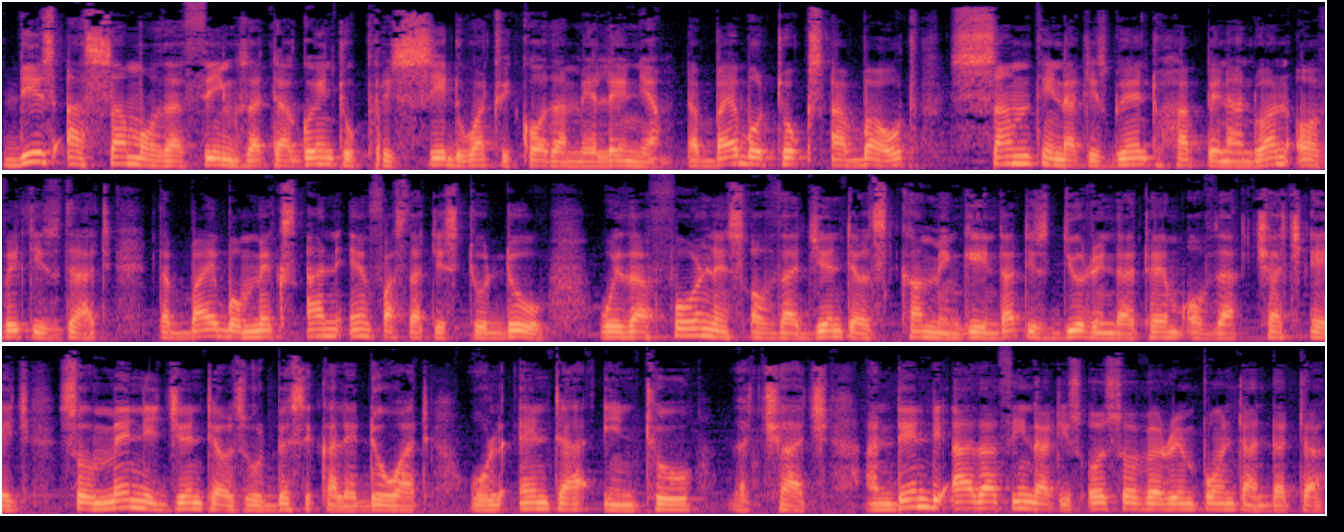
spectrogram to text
these are some of the things that are going to precede what we call the millennium. The Bible talks about something that is going to happen, and one of it is that the Bible makes an emphasis that is to do with the fullness of the Gentiles coming in. That is during the time of the church age. So many Gentiles will basically do what? Will enter into the church. And then the other thing that is also very important that uh,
